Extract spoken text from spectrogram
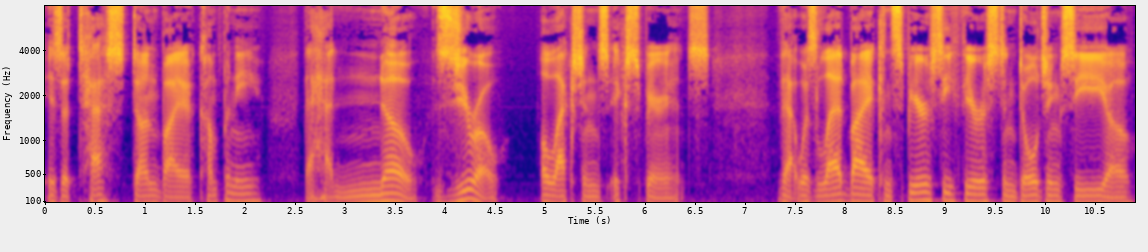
is a test done by a company that had no, zero elections experience that was led by a conspiracy theorist indulging CEO,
